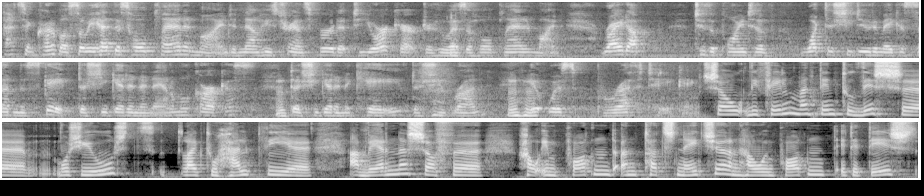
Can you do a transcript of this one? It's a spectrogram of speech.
That's incredible. So he had this whole plan in mind, and now he's transferred it to your character who has a whole plan in mind, right up to the point of what does she do to make a sudden escape? Does she get in an animal carcass? Does she get in a cave? Does she run? Mhm. It was breathtaking. So the film went into this, uh, was used like to help the uh, awareness of uh, how important untouched nature and how important it, it is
